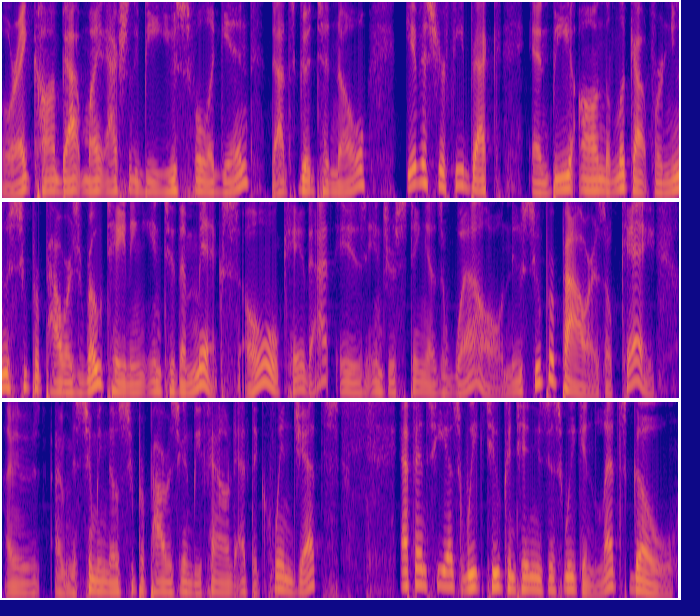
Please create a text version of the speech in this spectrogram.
All right, combat might actually be useful again. That's good to know. Give us your feedback and be on the lookout for new superpowers rotating into the mix. Oh, okay, that is interesting as well. New superpowers. Okay, I'm I'm assuming those superpowers are going to be found at the Quinjets. FNCS Week 2 continues this weekend. Let's go,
